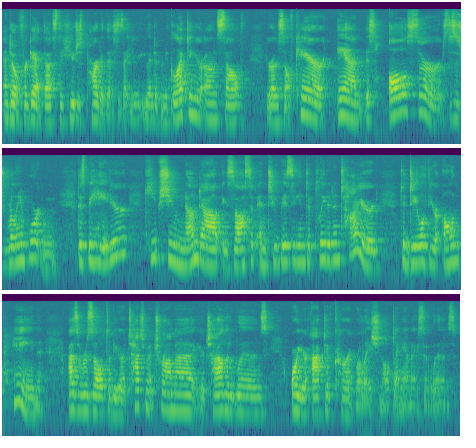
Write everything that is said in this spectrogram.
And don't forget, that's the hugest part of this, is that you, you end up neglecting your own self, your own self-care, and this all serves, this is really important, this behavior keeps you numbed out, exhausted, and too busy and depleted and tired to deal with your own pain as a result of your attachment trauma, your childhood wounds, or your active current relational dynamics and wounds.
